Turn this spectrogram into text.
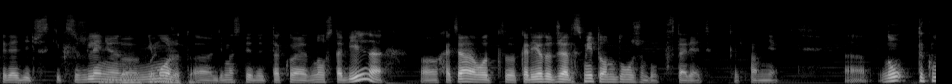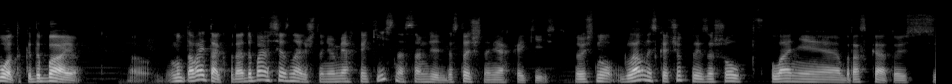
периодически. К сожалению, да, не согласен. может э, демонстрировать такое, ну, стабильно. Э, хотя вот карьеру Джеда Смита он должен был повторять, как по мне. Э, ну, так вот, к Адебаю. Э, ну, давай так, про Адебаю все знали, что у него мягкая кисть, на самом деле, достаточно мягкая кисть. То есть, ну, главный скачок произошел в плане броска. То есть,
